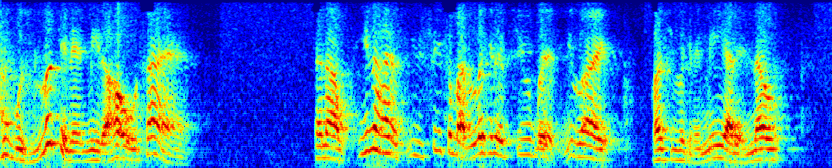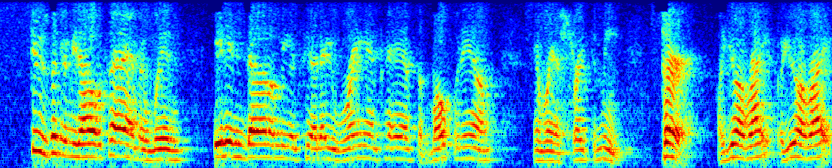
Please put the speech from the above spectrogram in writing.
who was looking at me the whole time. And I, you know how you see somebody looking at you, but you like, why she looking at me? I didn't know. She was looking at me the whole time, and when it didn't dawn on me until they ran past the both of them and ran straight to me. Sir, are you all right? Are you all right?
